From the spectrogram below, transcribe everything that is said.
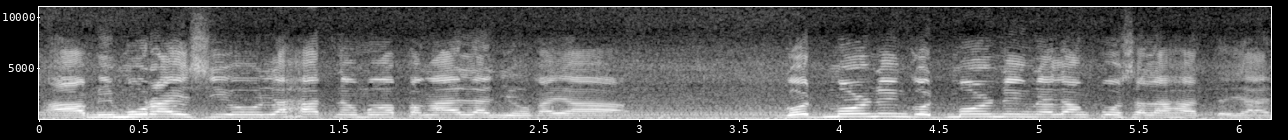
ah, memorize yung lahat ng mga pangalan nyo. Kaya good morning, good morning na lang po sa lahat. Ayan.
